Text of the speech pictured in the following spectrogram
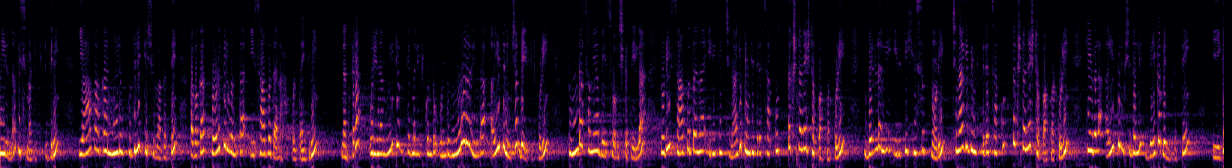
ನೀರನ್ನ ಬಿಸಿ ಮಾಡಿಟ್ಟಿದ್ದೀನಿ ಯಾವಾಗ ನೀರು ಕುದಲಿಕ್ಕೆ ಶುರುವಾಗುತ್ತೆ, ಅವಾಗ ತೊಳೆದಿರುವಂತ ಈ ಸಾಬುದಾನ ಹಾಕೊಳ್ತಾ ಇದ್ದೀನಿ. ನಂತರ ಉರಿನ ಮೀಡಿಯಂ ಫ್ಲೇಮಲ್ಲಿ ಇಟ್ಕೊಂಡು ಒಂದು ಮೂರರಿಂದ ಐದು ನಿಮಿಷ ಬೇಯಿಟ್ಕೊಳ್ಳಿ ತುಂಬಾ ಸಮಯ ಬೇಯಿಸುವ ಅವಶ್ಯಕತೆ ಇಲ್ಲ. ನೋಡಿ, ಸಾಬುದಾನ ಈ ರೀತಿ ಚೆನ್ನಾಗಿ ಬೆಂದಿದ್ರೆ ಸಾಕು, ತಕ್ಷಣನೇ ಸ್ಟಾಪ್ ಆಫ್ ಮಾಡ್ಕೊಳ್ಳಿ. ಬೆರಳಲ್ಲಿ ಈ ರೀತಿ ಹಿಸತ್ ನೋಡಿ, ಚೆನ್ನಾಗಿ ಬೆಂದಿದ್ರೆ ಸಾಕು, ತಕ್ಷಣನೇ ಸ್ಟಾಪ್ ಆಫ್ ಮಾಡ್ಕೊಳ್ಳಿ. ಕೇವಲ ಐದು ನಿಮಿಷದಲ್ಲಿ ಬೇಗ ಬೆಂದ್ಬಿಡುತ್ತೆ. ಈಗ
